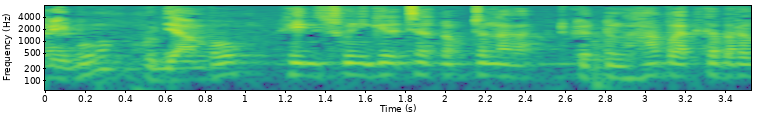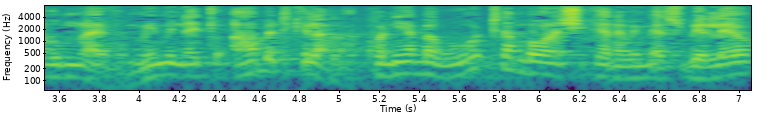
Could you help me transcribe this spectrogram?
Karibu, hujambo. Hii ni siku nyingine tena tunakutana tukikutana hapa katika Baragumu Live. Mimi naitwa Albert Kilala. Kwa niaba ya wote ambao wanashirikiana na mimi asubuhi leo leo,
